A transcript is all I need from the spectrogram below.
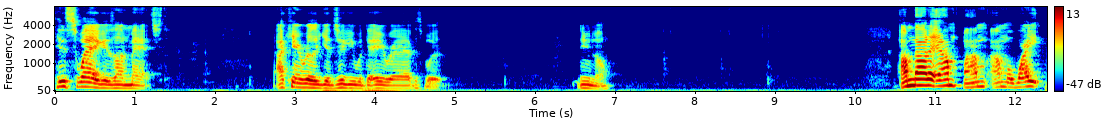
His swag is unmatched. I can't really get jiggy with the Arabs, but you know. I'm not a I'm I'm I'm a white,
